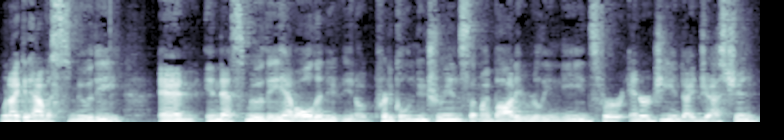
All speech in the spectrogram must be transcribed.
when I could have a smoothie and in that smoothie have all the you know critical nutrients that my body really needs for energy and digestion.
